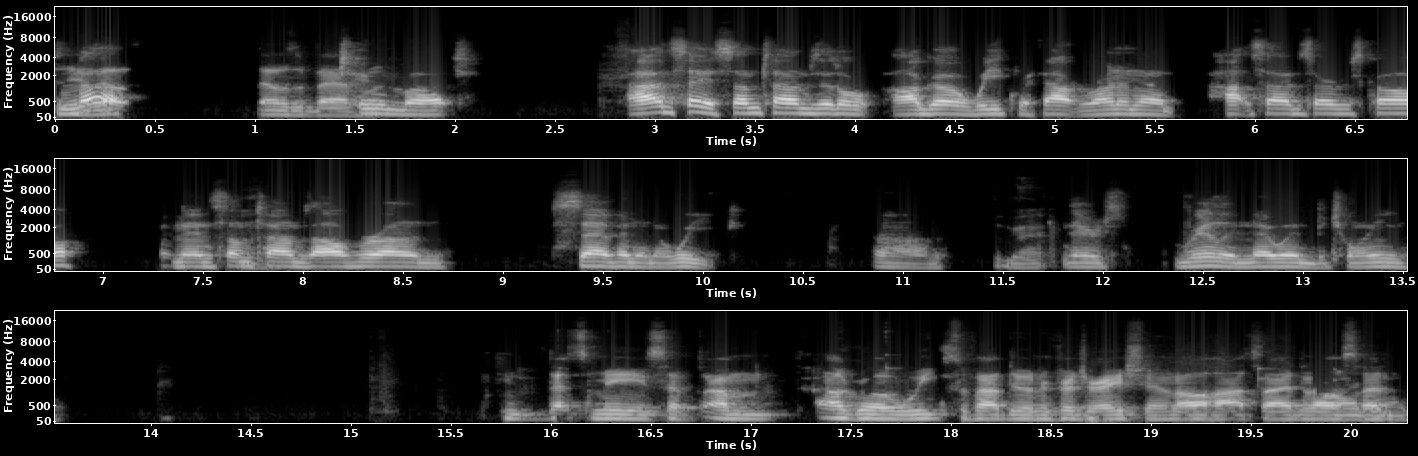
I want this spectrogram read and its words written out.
not that, that was a bad too one. much. I'd say sometimes it'll I'll go a week without running a hot side service call, and then sometimes I'll run seven in a week. Um, Right. there's really no in between. That's me. Except I'm I'll go weeks without doing refrigeration and all hot side, and all of I a sudden,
